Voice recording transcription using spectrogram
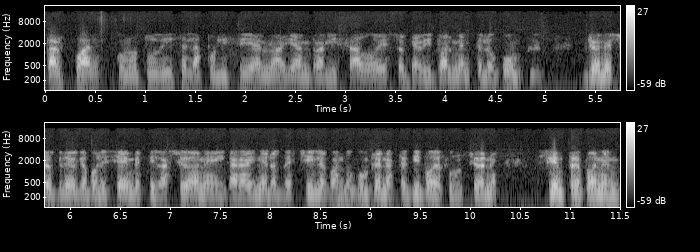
tal cual como tú dices, las policías no hayan realizado eso que habitualmente lo cumplen. Yo en eso creo que Policía de Investigaciones y Carabineros de Chile, cuando cumplen este tipo de funciones, siempre ponen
